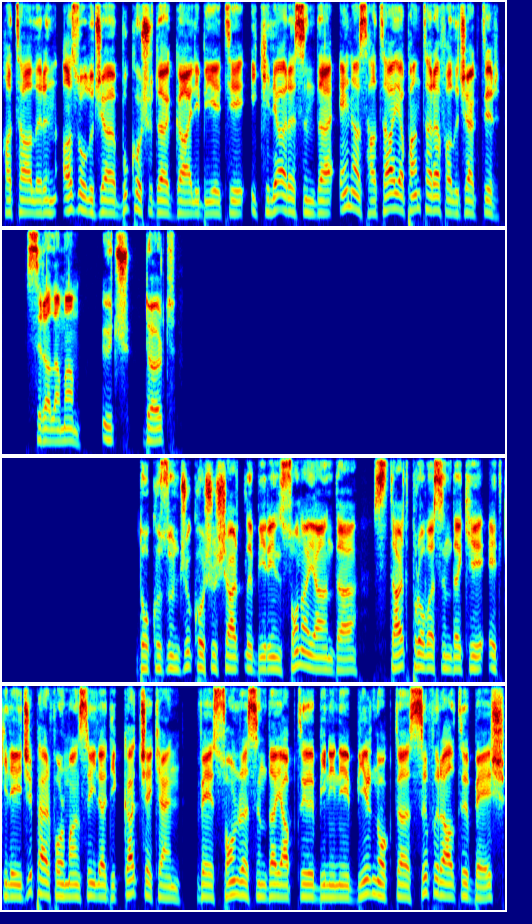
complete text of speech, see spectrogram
Hataların az olacağı bu koşuda galibiyeti ikili arasında en az hata yapan taraf alacaktır. Sıralamam 3, 4, Dokuzuncu koşu şartlı birin son ayağında start provasındaki etkileyici performansıyla dikkat çeken ve sonrasında yaptığı binini 1.065,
